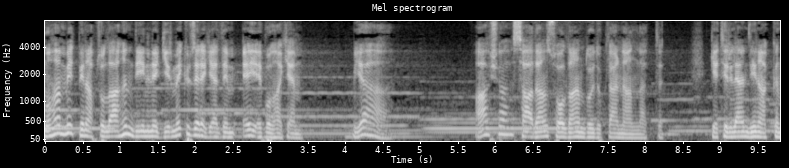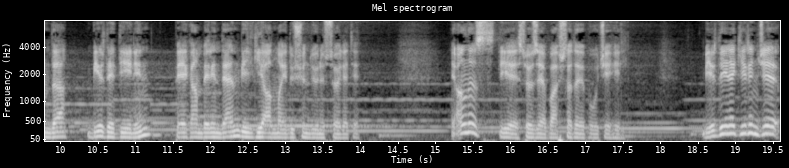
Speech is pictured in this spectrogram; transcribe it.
Muhammed bin Abdullah'ın dinine girmek üzere geldim ey Ebu Hakem. Ya! Aşa sağdan soldan duyduklarını anlattı. Getirilen din hakkında bir de dinin peygamberinden bilgi almayı düşündüğünü söyledi. Yalnız diye söze başladı Ebu Cehil. Bir dine girince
